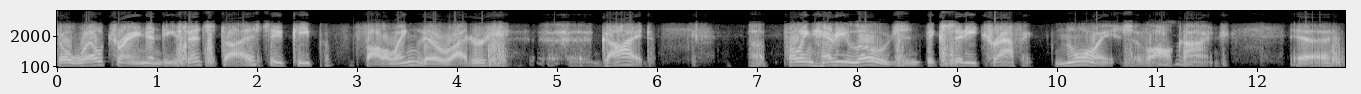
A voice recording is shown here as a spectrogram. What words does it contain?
so well trained and desensitized to keep following their rider's uh, guide. Uh, pulling heavy loads in big city traffic, noise of all mm-hmm. kinds. Uh,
